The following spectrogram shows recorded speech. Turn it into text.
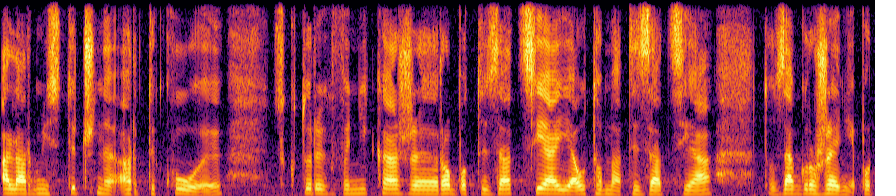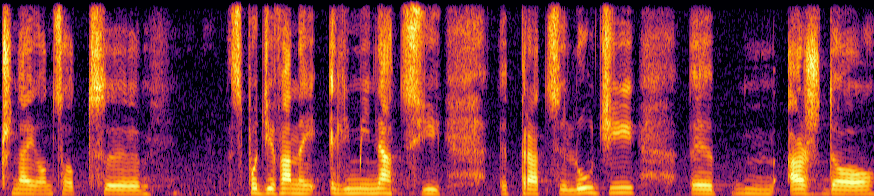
alarmistyczne artykuły, z których wynika, że robotyzacja i automatyzacja to zagrożenie, poczynając od y, spodziewanej eliminacji y, pracy ludzi, y, aż do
